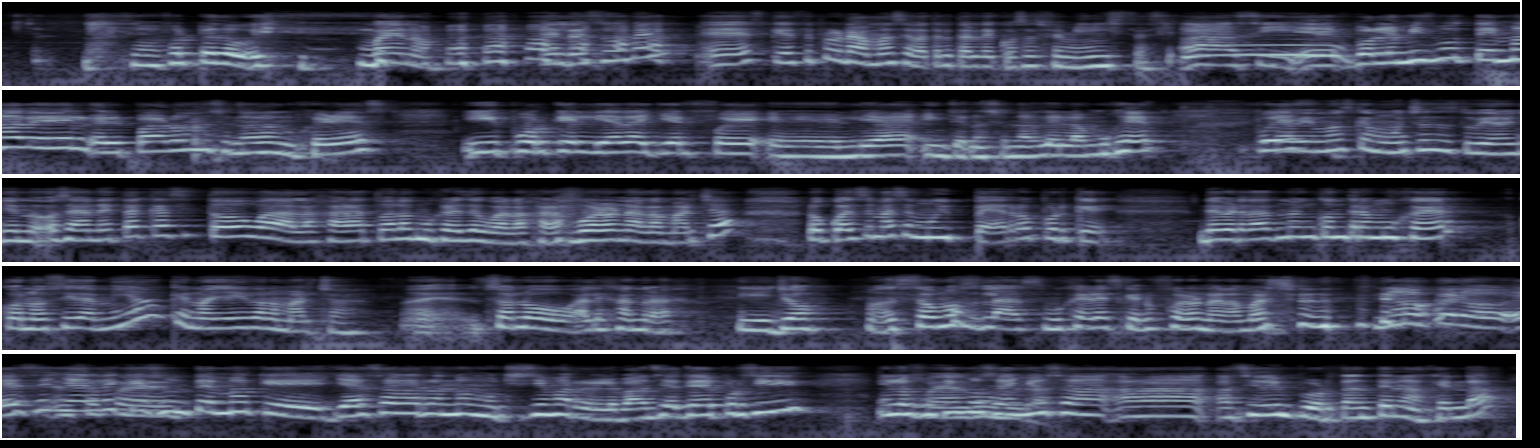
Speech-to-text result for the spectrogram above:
Ay, se me fue el pedo, güey. Bueno, el resumen es que este programa se va a tratar de cosas feministas. Ah, sí, eh, por el mismo tema del el paro nacional de las mujeres y porque el día de ayer fue eh, el Día Internacional de la Mujer, pues ya vimos que muchos estuvieron yendo, o sea, neta, casi todo Guadalajara, todas las mujeres de Guadalajara fueron a la marcha, lo cual se me hace muy perro porque de verdad no encontré mujer conocida mía que no haya ido a la marcha. Eh, solo Alejandra y yo somos las mujeres que no fueron a la marcha. No, pero es señal de que es un tema que ya está agarrando muchísima relevancia, que de por sí en los últimos años ha, ha- ha sido importante en la agenda,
